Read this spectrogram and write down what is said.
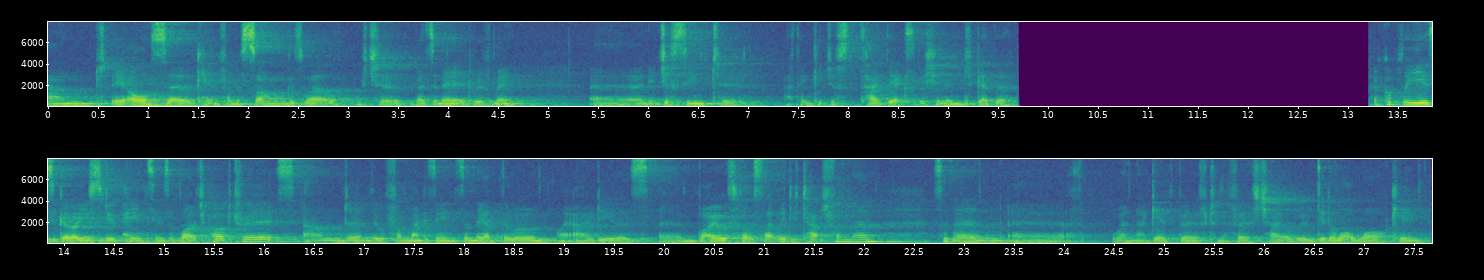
And it also came from a song as well, which uh, resonated with me. Uh, and it just seemed to, I think it just tied the exhibition in together. a couple of years ago I used to do paintings of large portraits and um, they were from magazines and they had their own like ideas um, but I always felt slightly detached from them so then uh, when I gave birth to my first child we did a lot of walking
